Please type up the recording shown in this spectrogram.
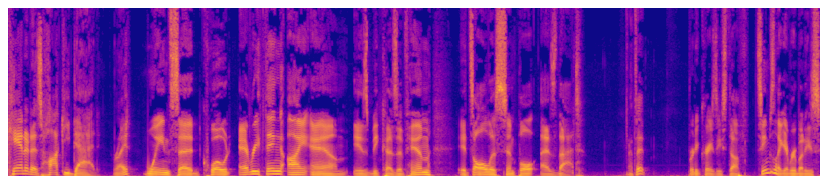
Canada's hockey dad, right? Wayne said, quote, everything I am is because of him. It's all as simple as that. That's it. Pretty crazy stuff. It seems like everybody's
